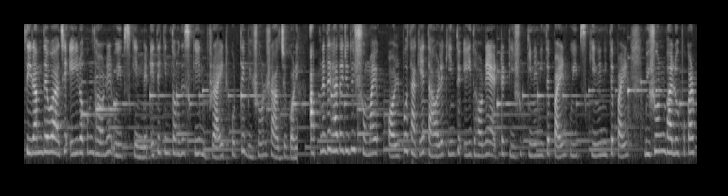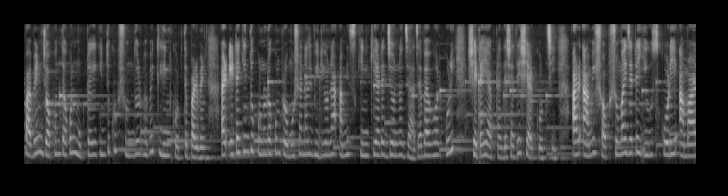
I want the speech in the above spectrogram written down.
সিরাম দেওয়া আছে, এই রকম ধরনের উইপস কিনবেন। এতে কিন্তু আমাদের স্কিন ব্রাইট করতে ভীষণ সাহায্য করে। আপনাদের হাতে যদি সময় অল্প থাকে, তাহলে কিন্তু এই ধরনের একটা টিস্যু কিনে নিতে পারেন, উইপস কিনে নিতে পারেন। ভীষণ ভালো উপকার পাবেন, যখন তখন মুখটাকে কিন্তু খুব সুন্দরভাবে ক্লিন করতে পারবেন। আর এটা কিন্তু কোনো রকম প্রমোশনাল ভিডিও না, আমি স্কিন কেয়ারের জন্য যা যা ব্যবহার করি, সেটাই আপনাদের সাথে শেয়ার করছি। আর আমি সব সময় যেটা ইউজ করি আমার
